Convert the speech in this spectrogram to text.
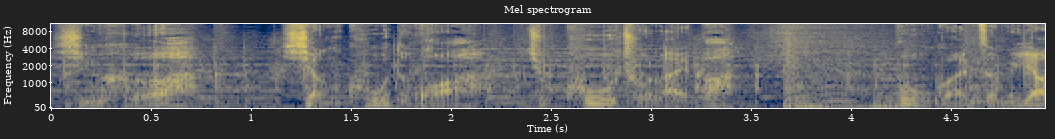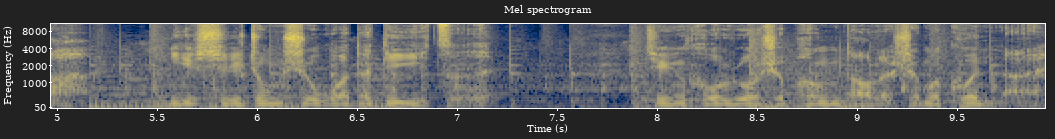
星河，想哭的话就哭出来吧。不管怎么样，你始终是我的弟子。今后若是碰到了什么困难，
